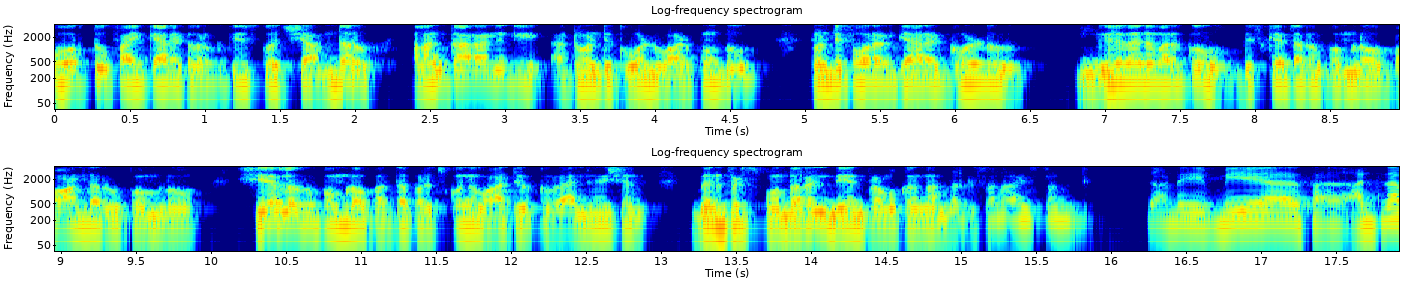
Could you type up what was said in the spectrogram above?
ఫోర్ టు ఫైవ్ క్యారెట్ వరకు తీసుకొచ్చి అందరూ అలంకారానికి అటువంటి గోల్డ్ వాడుకుంటూ twenty four and carat gold విలువైన వరకు బిస్కెట్ల రూపంలో బాండ్ల రూపంలో షేర్ల రూపంలో భద్రపరుచుకొని వాటి యొక్క వాల్యుయేషన్ బెనిఫిట్స్ పొందాలని నేను ప్రముఖంగా అందరికి సలహా ఇస్తానండి. అంటే మీ అంచనా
